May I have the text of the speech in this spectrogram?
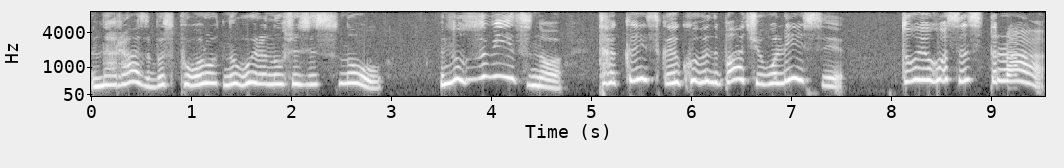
нараз безповоротно виринувши зі сну. Ну, звісно, та киска, яку він бачив у лісі, то його сестра.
